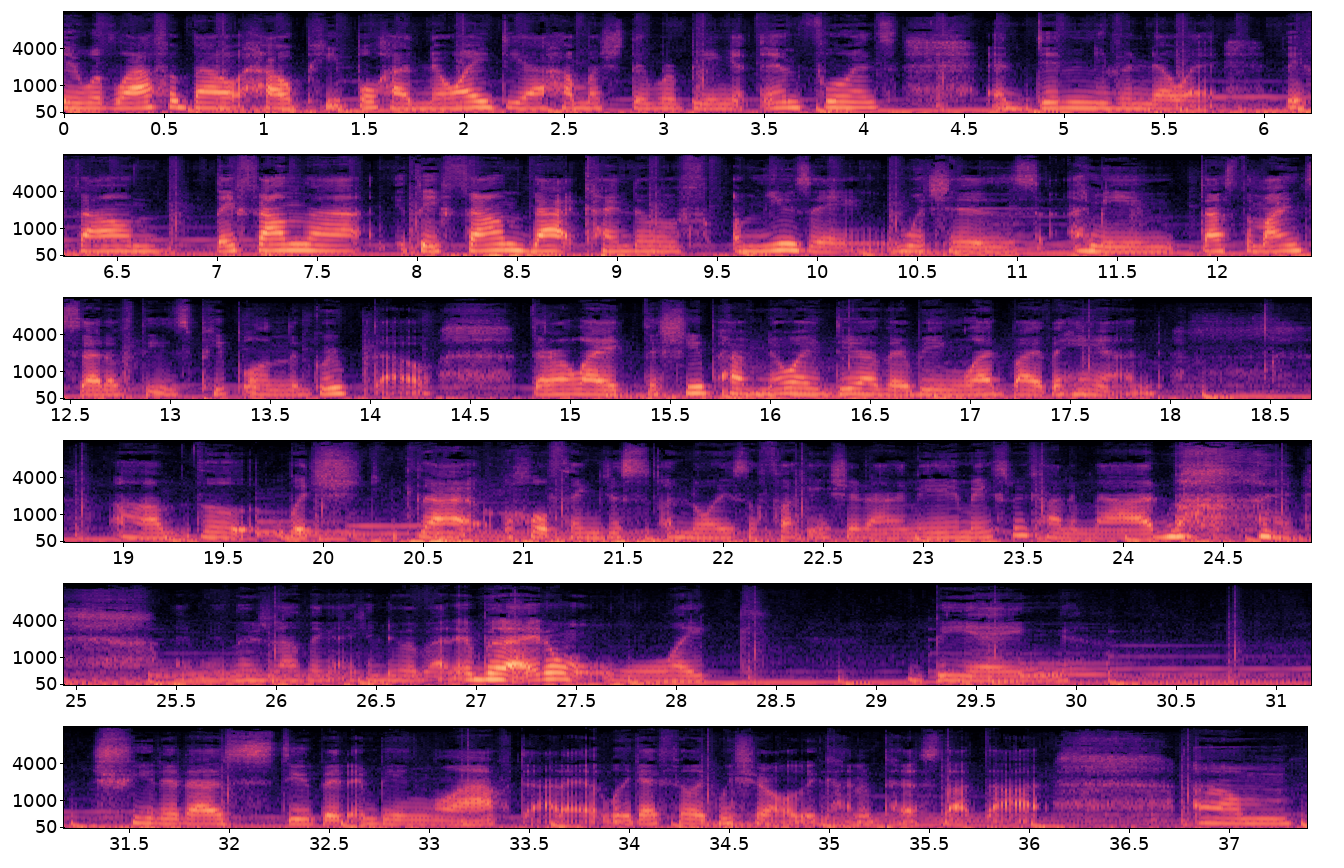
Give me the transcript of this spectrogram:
they would laugh about how people had no idea how much they were being influenced and didn't even know it. They found they found that they found that kind of amusing, which is I mean, that's the mindset of these people in the group though. They're like the sheep have no idea they're being led by the hand. Um, the which that whole thing just annoys the fucking shit out of me. It makes me kind of mad, but I mean, there's nothing I can do about it. But I don't like being treated as stupid and being laughed at it. Like, I feel like we should all be kind of pissed at that. Um,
